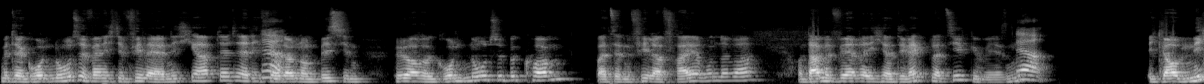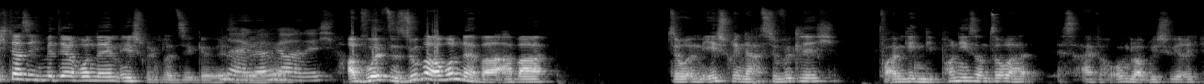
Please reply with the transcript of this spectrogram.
mit der Grundnote, wenn ich den Fehler ja nicht gehabt hätte, hätte ich Ja. vielleicht auch noch ein bisschen höhere Grundnote bekommen, weil es ja eine fehlerfreie Runde war. Und damit wäre ich ja direkt platziert gewesen. Ja, Ich glaube nicht, dass ich mit der Runde im E-Springen platziert gewesen nein, wäre. glaube ich auch nicht. Obwohl es eine super Runde war, aber so im E-Springen, da hast du wirklich, vor allem gegen die Ponys und so, ist einfach unglaublich schwierig.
